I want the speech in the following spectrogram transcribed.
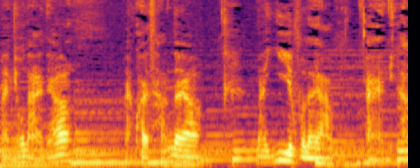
卖牛奶的呀，卖快餐的呀，卖衣服的呀，哎，你看，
